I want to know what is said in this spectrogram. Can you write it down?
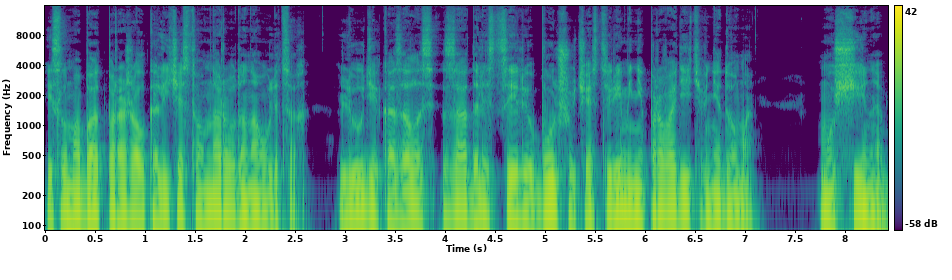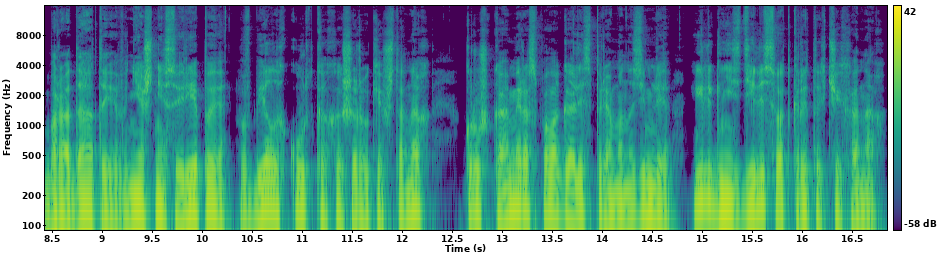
Исламабад поражал количеством народа на улицах. Люди, казалось, задались целью большую часть времени проводить вне дома. Мужчины, бородатые, внешне свирепые, в белых куртках и широких штанах, кружками располагались прямо на земле или гнездились в открытых чеханах.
